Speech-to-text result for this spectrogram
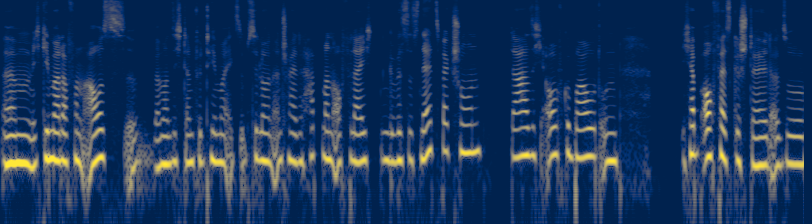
Ähm, ich gehe mal davon aus, äh, wenn man sich dann für Thema XY entscheidet, hat man auch vielleicht ein gewisses Netzwerk schon da sich aufgebaut und ich habe auch festgestellt, also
